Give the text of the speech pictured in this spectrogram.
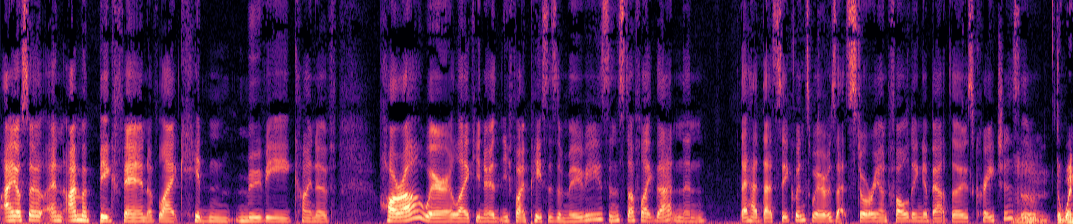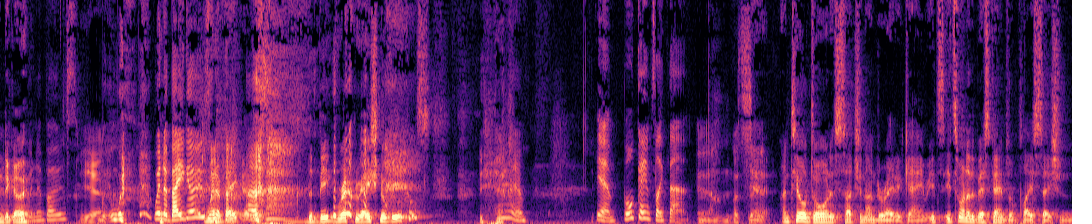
I also, and I'm a big fan of like hidden movie kind of horror where like, you know, you find pieces of movies and stuff like that. And then they had that sequence where it was that story unfolding about those creatures, The Wendigo, the Winnebos. Yeah. Win- Winnebagos. Winnebagos, the big recreational vehicles. yeah. Yeah. Yeah, more games like that. yeah, let's see. Yeah. Until Dawn is such an underrated game. It's it's one of the best games on PlayStation,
